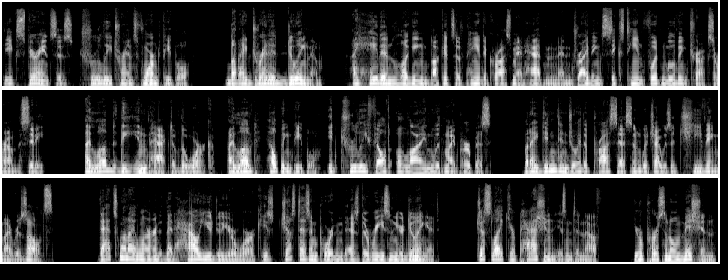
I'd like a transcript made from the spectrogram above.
The experiences truly transformed people, but I dreaded doing them. I hated lugging buckets of paint across Manhattan and driving 16 foot moving trucks around the city. I loved the impact of the work. I loved helping people. It truly felt aligned with my purpose, but I didn't enjoy the process in which I was achieving my results. That's when I learned that how you do your work is just as important as the reason you're doing it. Just like your passion isn't enough, your personal mission,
